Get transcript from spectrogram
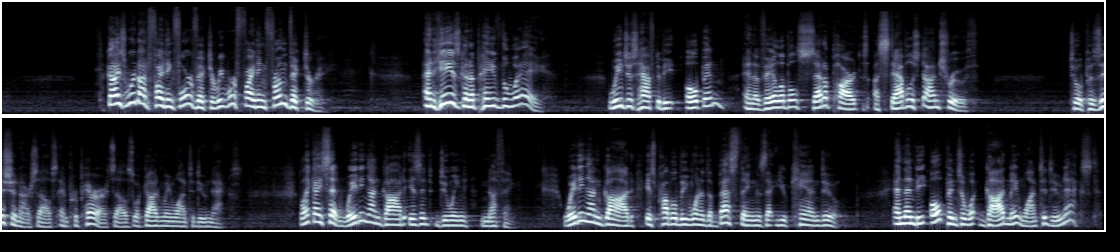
Guys, we're not fighting for victory, we're fighting from victory. And He's going to pave the way. We just have to be open and available, set apart, established on truth to position ourselves and prepare ourselves what God may want to do next. Like I said, waiting on God isn't doing nothing. Waiting on God is probably one of the best things that you can do and then be open to what God may want to do next.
